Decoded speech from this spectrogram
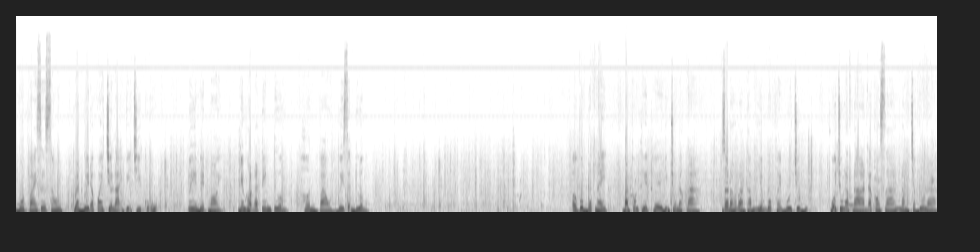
Một vài giờ sau, đoàn người đã quay trở lại vị trí cũ. Tuy mệt mỏi, nhưng họ đã tin tưởng hơn vào người dẫn đường. Ở vùng đất này, bạn không thể thuê những chú lạc đà. Do đó đoàn thám hiểm buộc phải mua chúng. Mỗi chú lạc đà đã có giá 500 đô la,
